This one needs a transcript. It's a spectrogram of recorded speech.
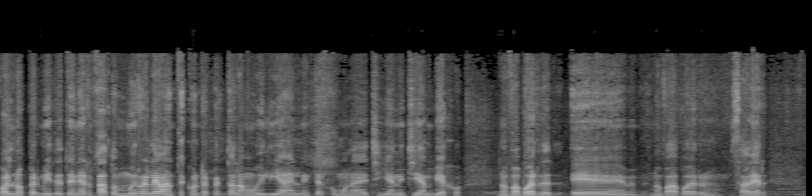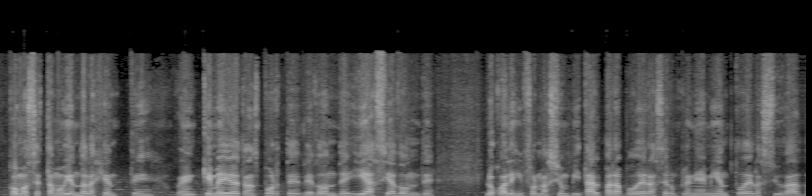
cual nos permite tener datos muy relevantes con respecto a la movilidad en la intercomuna de Chillán y Chillán Viejo. Nos va a poder, eh, nos va a poder saber cómo se está moviendo la gente, en qué medio de transporte, de dónde y hacia dónde, lo cual es información vital para poder hacer un planeamiento de la ciudad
